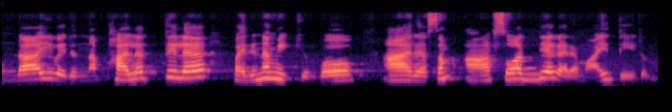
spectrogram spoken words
ഉണ്ടായി വരുന്ന ഫലത്തിൽ പരിണമിക്കുമ്പോൾ ആ രസം ആസ്വാദ്യകരമായി തീരുന്നു.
